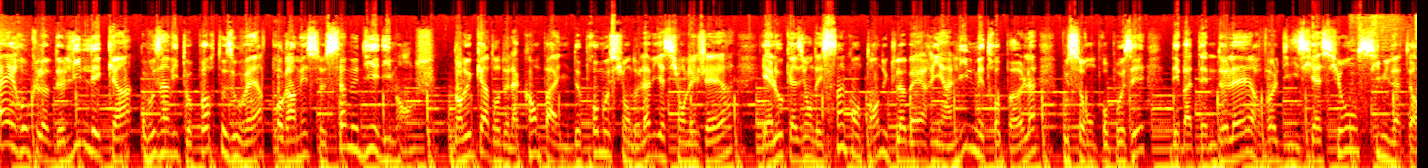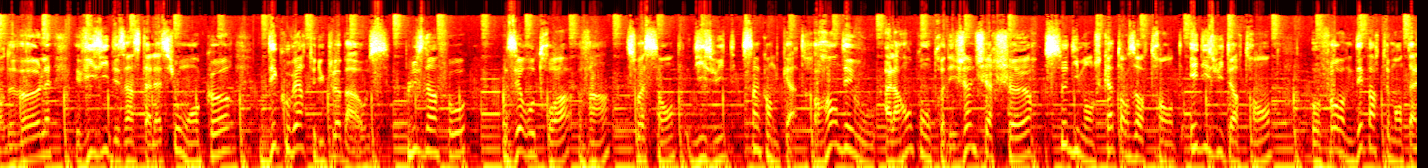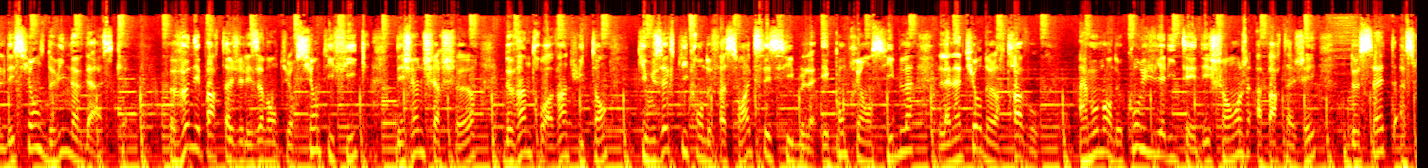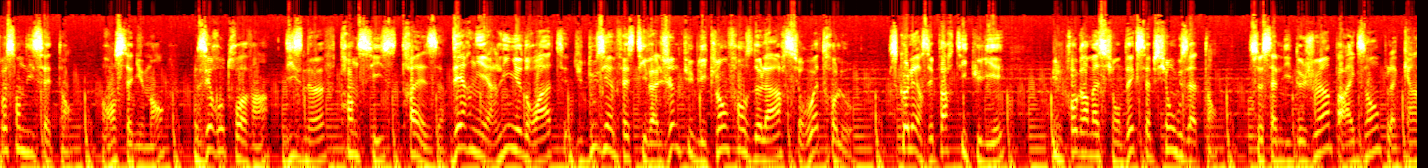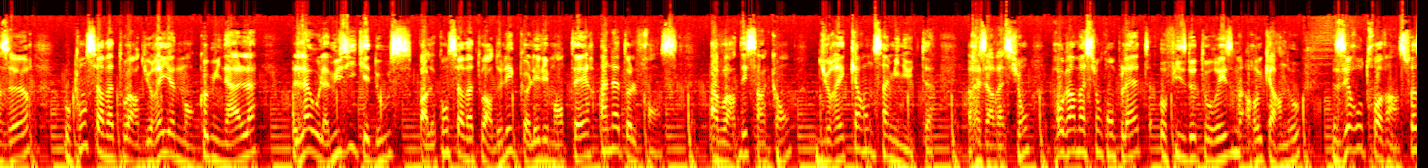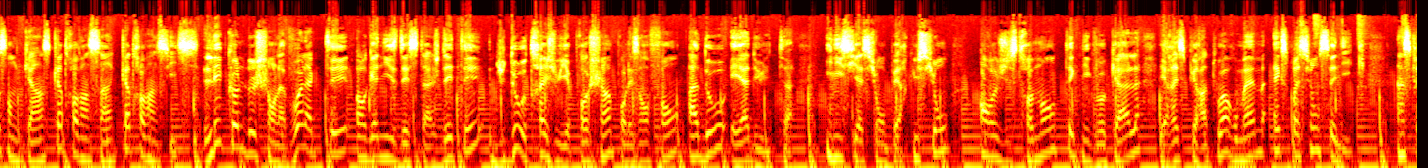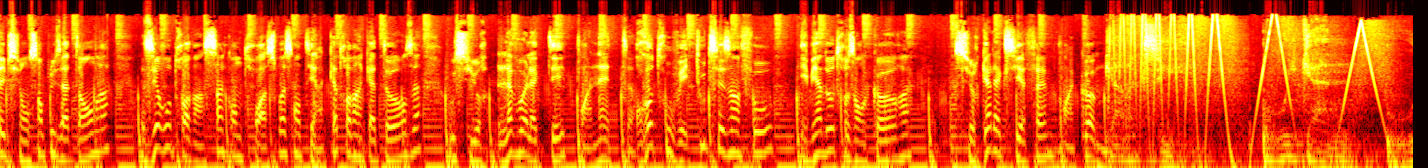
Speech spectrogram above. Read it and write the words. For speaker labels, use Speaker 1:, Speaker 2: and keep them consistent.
Speaker 1: L'aéroclub de l'île-les-Quins vous invite aux portes ouvertes programmées ce samedi et dimanche. Dans le cadre de la campagne de promotion de l'aviation légère et à l'occasion des 50 ans du club aérien Lille Métropole, vous seront proposés des baptêmes de l'air, vols d'initiation, simulateurs de vol, visite des installations ou encore découverte du clubhouse. Plus d'infos 03 20 60 18 54. Rendez-vous à la rencontre des jeunes chercheurs ce dimanche 14h30 et 18h30 au Forum départemental des sciences de Villeneuve d'Ascq. Venez partager les aventures scientifiques des jeunes chercheurs de 23 à 28 ans qui vous expliqueront de façon accessible et compréhensible la nature de leurs travaux. Un moment de convivialité et d'échange à partager de 7 à 77 ans. Renseignements 0320 19 36 13. Dernière ligne droite du 12e festival jeune public L'enfance de l'art sur Waterloo. Scolaires et particuliers, une programmation d'exception vous attend. Ce samedi 2 juin, par exemple, à 15h, au Conservatoire du rayonnement communal, là où la musique est douce, par le Conservatoire de l'école élémentaire Anatole France. Avoir dès 5 ans, durée 45 minutes. Réservation, programmation complète, Office de tourisme, rue Carnot, 0320 75 85 86. L'école de chant La Voie Lactée organise des stages d'été du 2 au 13 juillet prochain pour les enfants, ados et adultes. Initiation percussion, enregistrement, technique vocale et respiratoire ou même expression scénique. Inscription sans plus attendre 0320 53 61 94 ou sur lavoilactée.net. Retrouvez toutes ces infos et bien d'autres encore sur galaxyfm.com.
Speaker 2: Galaxy Weekend.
